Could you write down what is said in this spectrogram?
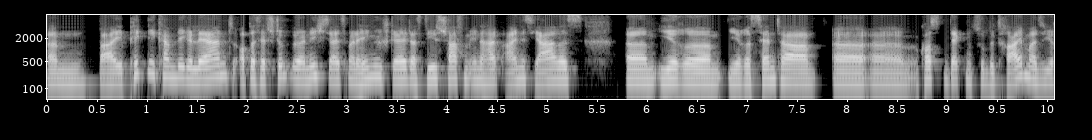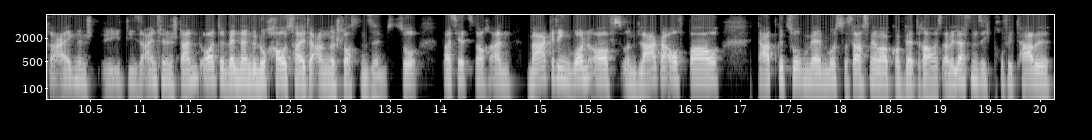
Ähm, bei Picnic haben wir gelernt, ob das jetzt stimmt oder nicht, sei jetzt mal dahingestellt, dass die es schaffen, innerhalb eines Jahres ähm, ihre, ihre Center äh, äh, kostendeckend zu betreiben, also ihre eigenen, diese einzelnen Standorte, wenn dann genug Haushalte angeschlossen sind. So, was jetzt noch an Marketing, One-Offs und Lageraufbau da abgezogen werden muss, das lassen wir mal komplett raus. Aber wir lassen sich profitabel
